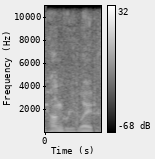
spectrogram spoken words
hungry later.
